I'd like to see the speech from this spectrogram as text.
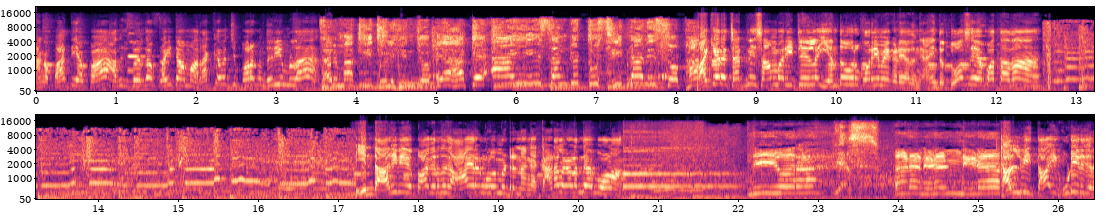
அங்க பாத்தியாப்பா? அதுக்கு பேர் தான் ஃபிளைட் ஆமா. ரெக்க வச்சு பிறக்கும் தெரியும்ல? வைக்கிற சட்னி சாம்பார் இட்லில எந்த ஒரு குறையுமே கிடையாதுங்க. இந்த தோசையை பார்த்தாதான் இந்த அருவியை பாக்குறதுக்கு ஆயிரம் கிலோமீட்டர் நாங்க. கடல் கடந்தே போலாம் கல்வி தாய் குடியிருக்கிற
